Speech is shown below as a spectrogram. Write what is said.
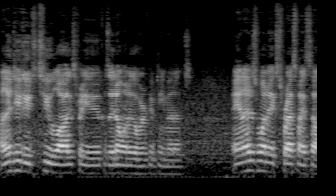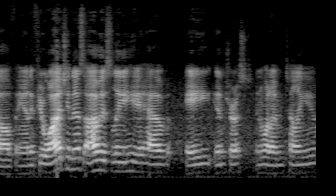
I'm going to do two vlogs for you because I don't want to go over 15 minutes. And I just want to express myself. And if you're watching this, obviously you have a interest in what I'm telling you.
